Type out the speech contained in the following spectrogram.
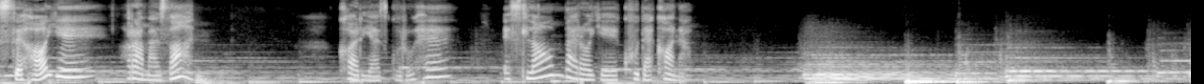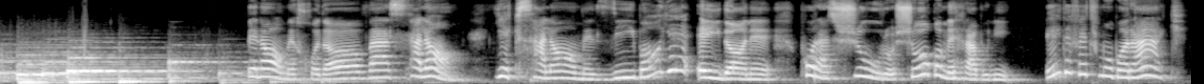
قصه های رمضان. کاری از گروه اسلام برای کودکانم. به نام خدا و سلام. یک سلام زیبای عیدانه پر از شور و شوق و مهربونی. عید فطر مبارک.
